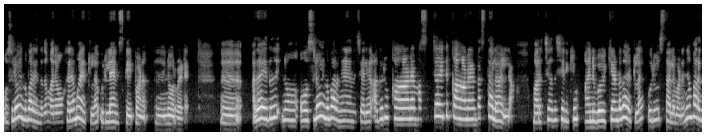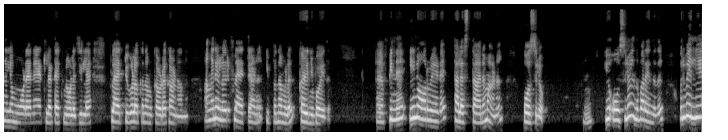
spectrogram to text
ഓസ്ലോ എന്ന് പറയുന്നത് മനോഹരമായിട്ടുള്ള ഒരു ലാൻഡ്സ്കേപ്പ് ആണ് നോർവേയുടെ അതായത് നോ ഓസ്ലോ എന്ന് പറഞ്ഞു വെച്ചാൽ അതൊരു കാണാൻ മസ്റ്റായിട്ട് കാണേണ്ട സ്ഥലമല്ല. മറിച്ച് അത് ശരിക്കും അനുഭവിക്കേണ്ടതായിട്ടുള്ള ഒരു സ്ഥലമാണ്. ഞാൻ പറഞ്ഞല്ലോ മോഡേൺ ആയിട്ടുള്ള ടെക്നോളജി ഉള്ള ഫ്ലാറ്റുകളൊക്കെ നമുക്ക് അവിടെ കാണാമെന്ന് അങ്ങനെയുള്ള ഒരു ഫ്ലാറ്റാണ് ഇപ്പൊ നമ്മൾ കഴിഞ്ഞു പോയത്. പിന്നെ ഈ നോർവേയുടെ തലസ്ഥാനമാണ് ഓസ്ലോ. ഈ ഓസ്ലോ എന്ന് പറയുന്നത് ഒരു വലിയ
